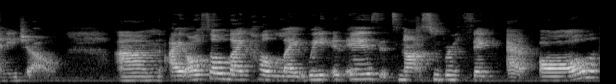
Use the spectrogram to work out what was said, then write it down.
any gel. Um, I also like how lightweight it is. It's not super thick at all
